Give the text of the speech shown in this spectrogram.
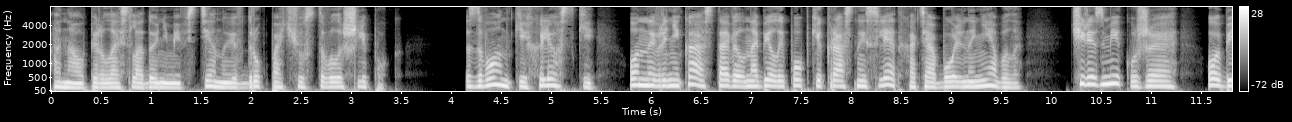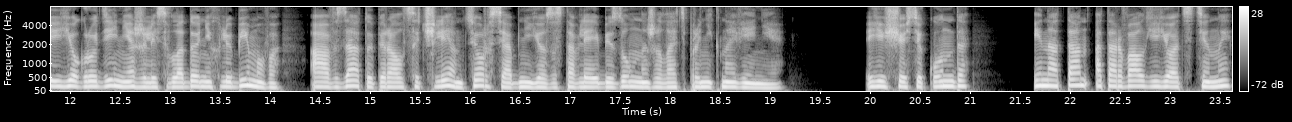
Она уперлась ладонями в стену и вдруг почувствовала шлепок. Звонкий, хлесткий, он наверняка оставил на белой попке красный след, хотя больно не было. Через миг уже обе ее груди нежились в ладонях любимого, а в зад упирался член, терся об нее, заставляя безумно желать проникновения. Еще секунда, и Натан оторвал ее от стены,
